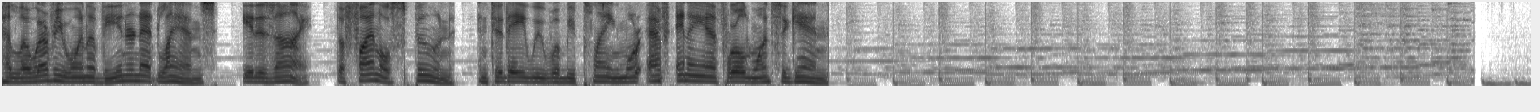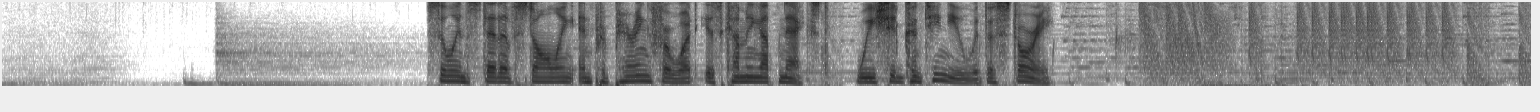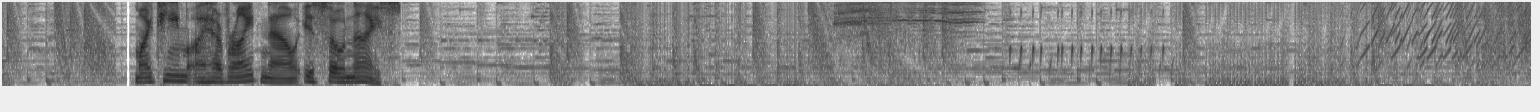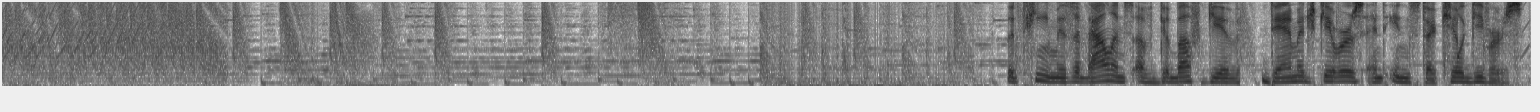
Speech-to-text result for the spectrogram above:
Hello everyone of the internet lands, it is I, the final spoon, and today we will be playing more FNAF World once again. So instead of stalling and preparing for what is coming up next, we should continue with the story. My team I have right now is so nice. The team is a balance of debuff give, damage givers and insta-kill givers.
